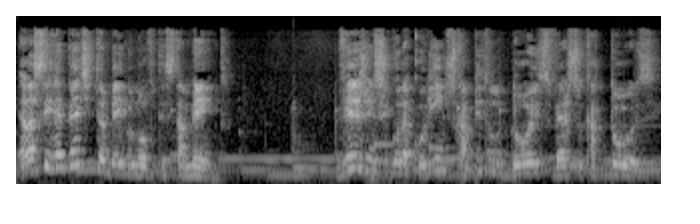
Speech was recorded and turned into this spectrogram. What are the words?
Ela se repete também no Novo Testamento. Veja em 2 Coríntios capítulo 2, verso 14.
